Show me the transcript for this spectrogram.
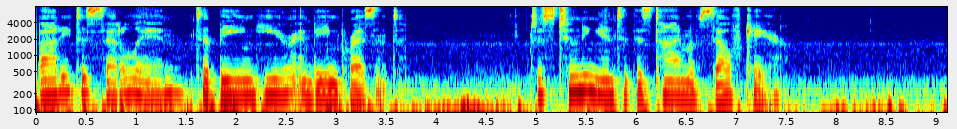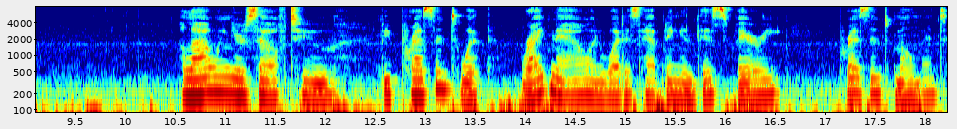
body to settle in to being here and being present. Just tuning into this time of self care. Allowing yourself to be present with right now and what is happening in this very present moment.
